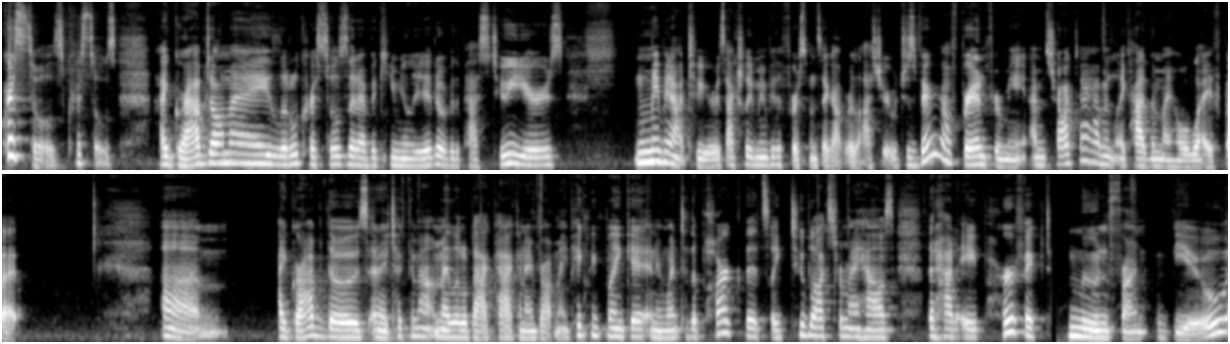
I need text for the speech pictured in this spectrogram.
crystals crystals. I grabbed all my little crystals that i've accumulated over the past two years. Maybe not two years actually maybe the first ones i got were last year which is very off brand for me. I'm shocked i haven't like had them my whole life but um I grabbed those and I took them out in my little backpack and I brought my picnic blanket and I went to the park that's like two blocks from my house that had a perfect moon front view.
